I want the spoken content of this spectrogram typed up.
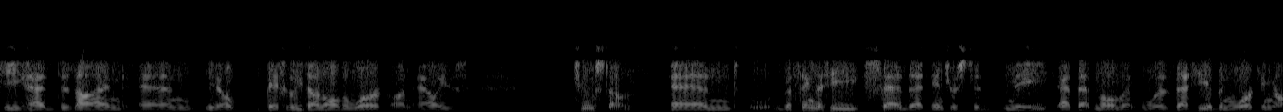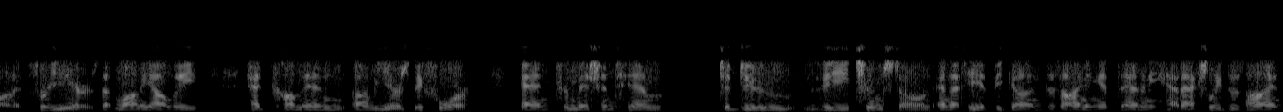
he had designed and you know basically done all the work on Ali's tombstone. And the thing that he said that interested me at that moment was that he had been working on it for years, that Lonnie Ali had come in um, years before and commissioned him to do the tombstone and that he had begun designing it then and he had actually designs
